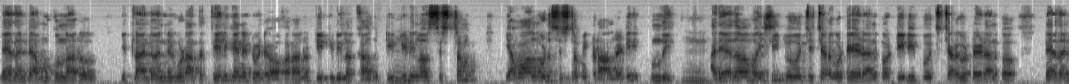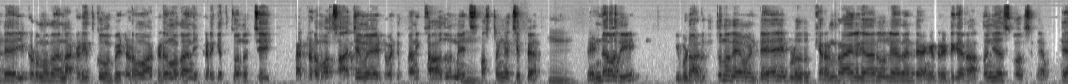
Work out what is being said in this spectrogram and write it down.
లేదంటే అమ్ముకున్నారు ఇట్లాంటివన్నీ కూడా అంత తేలికైనటువంటి వ్యవహారాలు టీటీడీలో కాదు టీటీడీలో సిస్టమ్ ఎవాల్వ్డ్ సిస్టమ్ ఇక్కడ ఆల్రెడీ ఉంది. అదేదో వైసీపీ వచ్చి చెడగొట్టేయడానికో టీడీపీ వచ్చి చెడగొట్టేయడానికో లేదంటే ఇక్కడ ఉన్న దాన్ని అక్కడికి ఎత్తుకొని పెట్టడం అక్కడ ఉన్న దాన్ని ఇక్కడికి ఎత్తుకొని వచ్చి పెట్టడమో సాధ్యమయ్యేటువంటి పని కాదు నేను స్పష్టంగా చెప్పాను. రెండవది ఇప్పుడు అడుగుతున్నది ఏమంటే ఇప్పుడు కిరణ్ రాయల్ గారు లేదంటే వెంకటరెడ్డి గారు అర్థం చేసుకోవాల్సింది ఏమంటే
